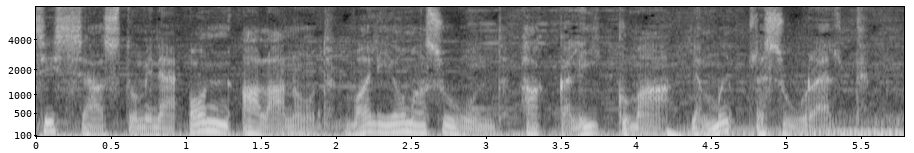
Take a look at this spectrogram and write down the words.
sisseastumine on alanud, vali oma suund, hakka liikuma ja mõtle suurelt.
